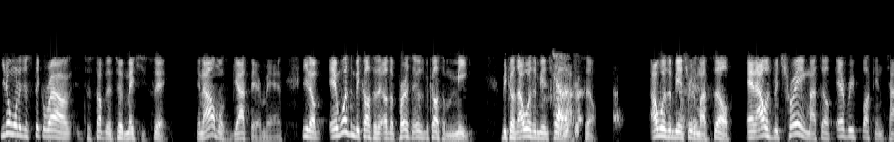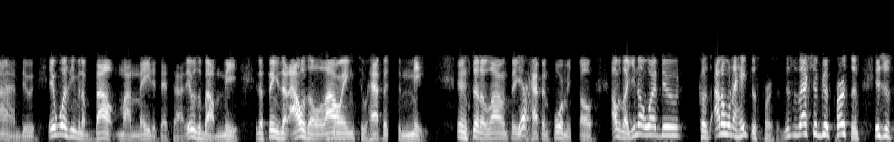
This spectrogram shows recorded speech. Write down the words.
you don't want to just stick around to something until it makes you sick. And I almost got there, man. You know, it wasn't because of the other person; it was because of me, because I wasn't being true yeah, to myself. Right. I wasn't being true to myself, and I was betraying myself every fucking time, dude. It wasn't even about my mate at that time. It was about me. The things that I was allowing to happen to me instead of allowing things yeah. to happen for me. So I was like, you know what, dude? Because I don't want to hate this person. This is actually a good person. It's just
